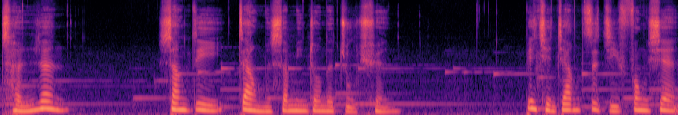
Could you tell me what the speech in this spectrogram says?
承认上帝在我们生命中的主权，并且将自己奉献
